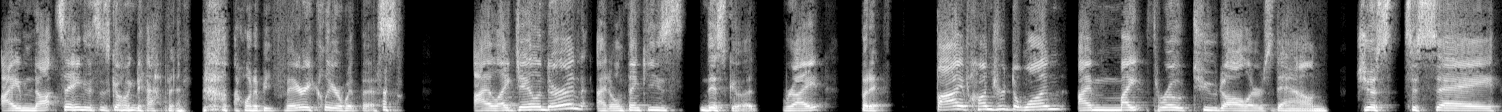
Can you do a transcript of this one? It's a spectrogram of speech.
I'm not saying this is going to happen. I want to be very clear with this. I like Jalen Duren. I don't think he's this good, right? But at 500 to 1, I might throw $2 down just to say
